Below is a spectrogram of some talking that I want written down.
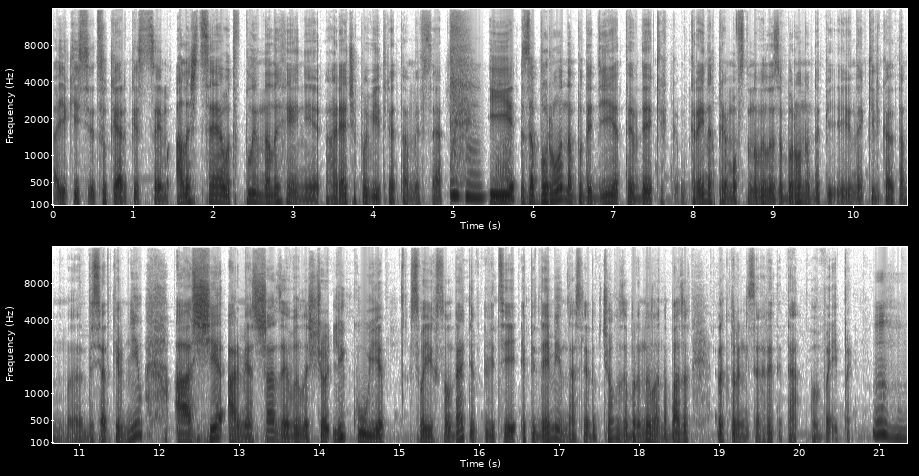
е, якісь цукерки з цим, але ж це от вплив на легені, гаряче повітря там і все. мгм. І заборона буде діяти в деяких країнах. Прямо встановили заборону на пі- на кілька там е, десятків днів. А ще армія США заявила, що лікує. Своїх солдатів від цієї епідемії, внаслідок чого заборонила на базах електронні сигарети та вейпи. Угу.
